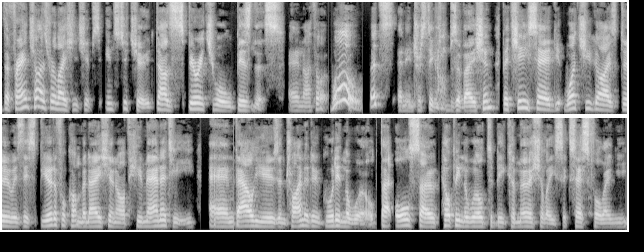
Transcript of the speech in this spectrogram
the Franchise Relationships Institute does spiritual business. And I thought, whoa, that's an interesting observation. But she said, what you guys do is this beautiful combination of humanity and values and trying to do good in the world, but also helping the world to be commercially successful. And, you,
